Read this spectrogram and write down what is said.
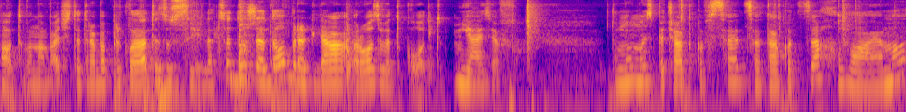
От воно, бачите, треба прикладати зусилля. Це дуже добре для розвитку от, м'язів. Тому ми спочатку все це так от заховаємо.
